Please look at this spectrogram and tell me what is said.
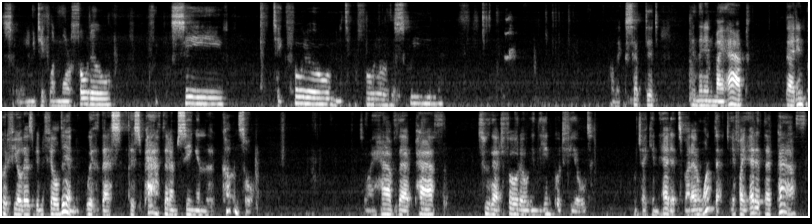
So let me take one more photo. Click save. Take photo. I'm going to take a photo of the screen. I'll accept it. And then in my app, that input field has been filled in with this, this path that I'm seeing in the console. So I have that path to that photo in the input field, which I can edit, but I don't want that. If I edit that path,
